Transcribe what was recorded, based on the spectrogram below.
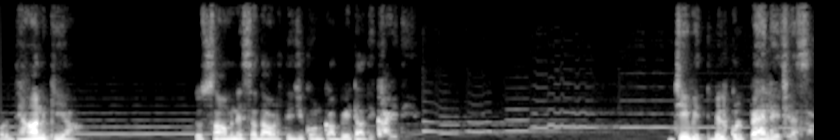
और ध्यान किया तो सामने सदावर्ती जी को उनका बेटा दिखाई दिया। जीवित बिल्कुल पहले जैसा।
